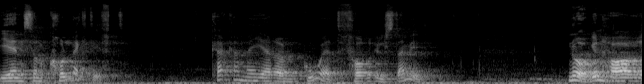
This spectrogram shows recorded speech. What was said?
i en sånn kollektivt Hva kan vi gjøre godhet for Ulsteinvik? Noen har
